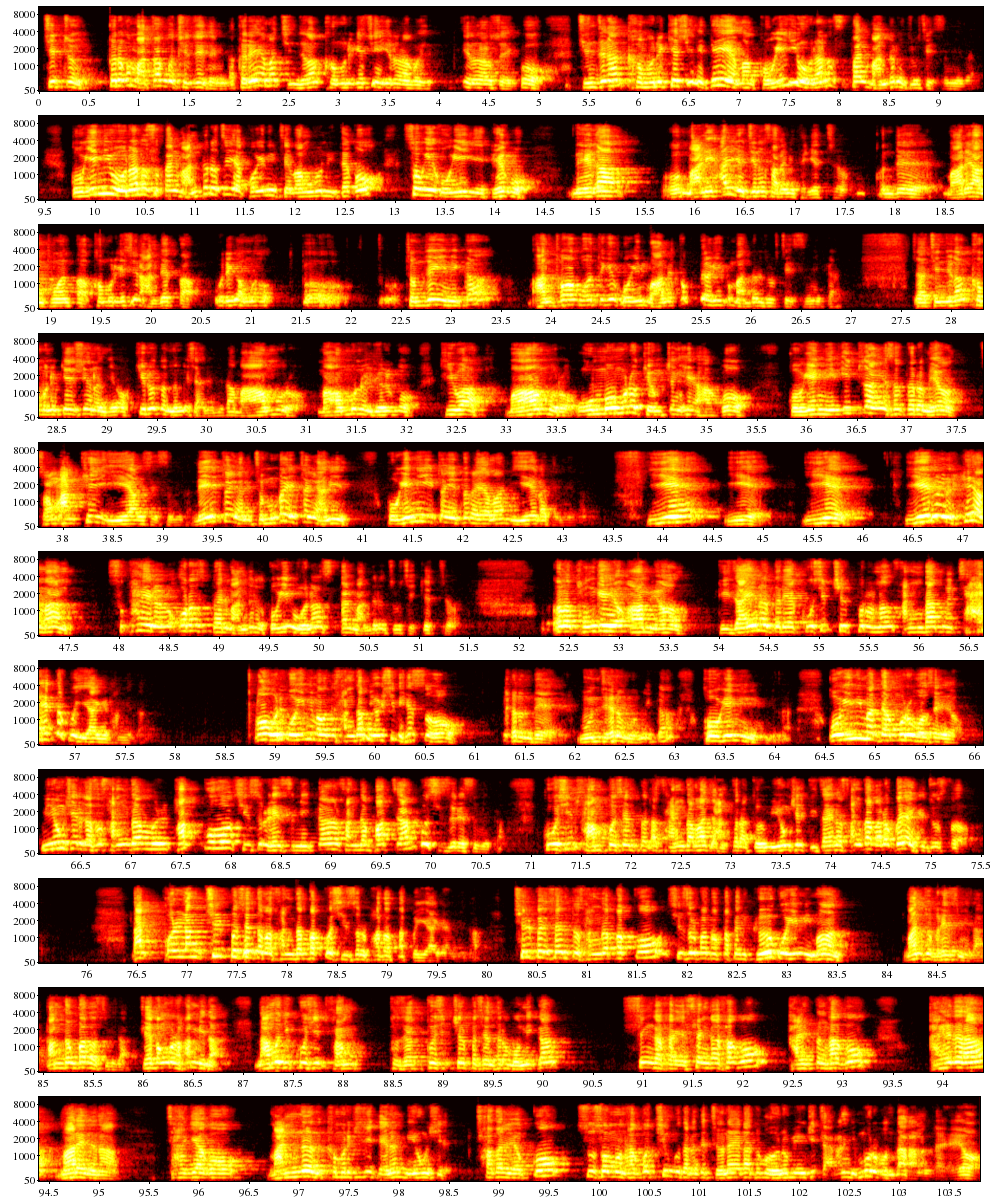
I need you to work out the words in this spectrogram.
집중. 그리고 맞장구 쳐줘야 됩니다. 그래야만 진정한 커뮤니케이션이 일어나고 일어날 수 있고 진정한 커뮤니케이션이 돼야만 고객이 원하는 스타일 만들어 줄 수 있습니다. 고객이 원하는 스타일 만들어져야 고객님 재방문이 되고 속의 고객이 되고 내가 어, 많이 알려지는 사람이 되겠죠. 근데 말이 안 통한다. 커뮤니케이션이 안 됐다. 우리가 뭐, 그, 점쟁입니까? 안 통하고 어떻게 고객 마음에 똑 들게끔 만들어 줄 수 있습니까? 자, 진정한 커뮤니케이션은요, 귀로 듣는 것이 아닙니다. 마음으로, 마음문을 열고, 귀와 마음으로, 온몸으로 경청해야 하고, 고객님 입장에서 들으면 정확히 이해할 수 있습니다. 내 입장이 아닌, 전문가 입장이 아닌, 고객님 입장에 들어야만 이해가 됩니다. 이해, 이해, 이해, 이해를 해야만 스타일을, 옳은 스타일을 만들어, 고객이 원하는 스타일을 만들어 줄 수 있겠죠. 어느 통계에 의하면 디자이너들의 97%는 상담을 잘했다고 이야기를 합니다. 어, 우리 고객님하고 상담 열심히 했어. 그런데 문제는 뭡니까? 고객님입니다. 고객님한테 한번 물어보세요. 미용실에 가서 상담을 받고 시술을 했습니까? 상담 받지 않고 시술을 했습니까? 93%가 상담하지 않더라. 그 미용실 디자이너 상담 안 하고 그냥 해줬어. 딱 꼴랑 7%만 상담받고 시술을 받았다고 이야기합니다. 7% 상담받고 시술 받았다고 하는 그 고객님은 만족을 했습니다. 감동받았습니다. 재방문을 합니다. 나머지 93%, 97%는 뭡니까? 심각하게 생각하고 갈등하고 가야 되나 말아야 되나 자기하고 맞는 커뮤니케이션이 되는 미용실 찾아렸고 수소문하고 친구들한테 전화해가지고 어느 미용실 잘하는지 물어본다라는 거예요.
